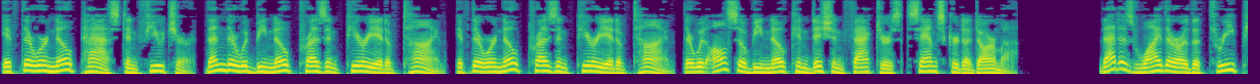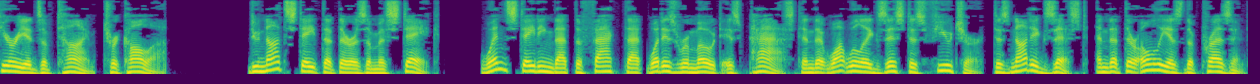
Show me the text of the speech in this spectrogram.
If there were no past and future, then there would be no present period of time, if there were no present period of time, there would also be no condition factors dharma. That is why there are the three periods of time trikala. Do not state that there is a mistake. When stating that the fact that what is remote is past and that what will exist is future, does not exist, and that there only is the present,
